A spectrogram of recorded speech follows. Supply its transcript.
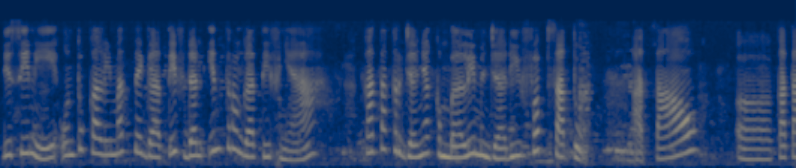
Di sini untuk kalimat negatif dan interrogatifnya kata kerjanya kembali menjadi verb 1 atau e, kata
